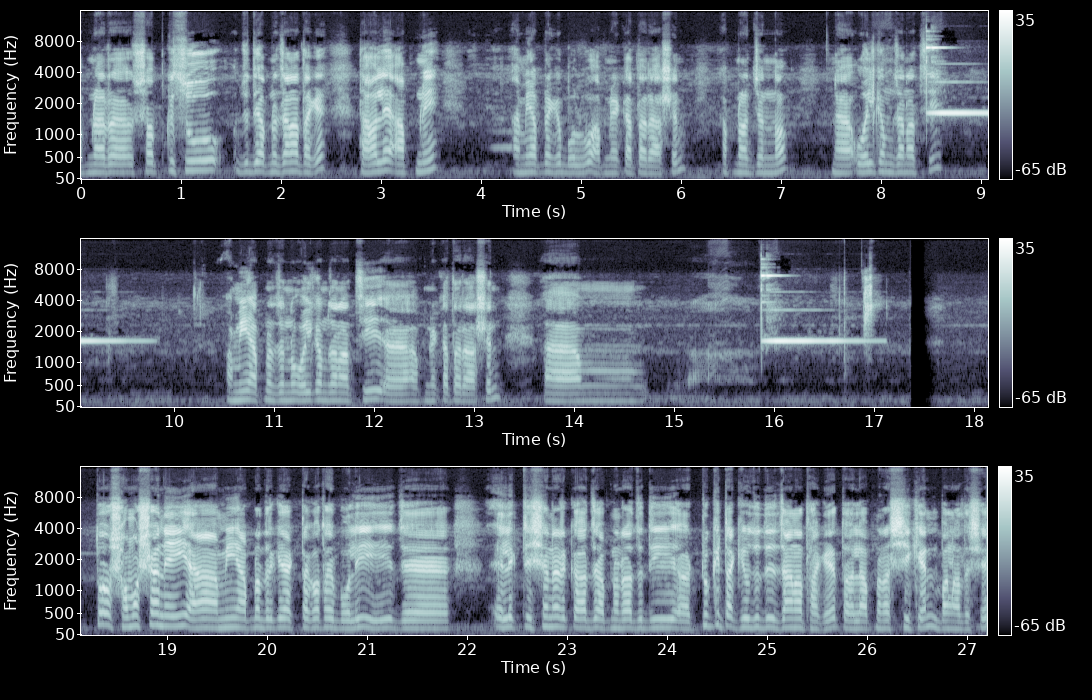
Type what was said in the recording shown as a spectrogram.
আপনার সব কিছু যদি আপনার জানা থাকে, তাহলে আপনি, আমি আপনাকে বলব, আপনি কাতারে আসেন। আপনার জন্য ওয়েলকাম জানাচ্ছি। আমি আপনার জন্য ওয়েলকাম জানাচ্ছি আপনি কাতারে আসেন। তো সমস্যা নেই আমি আপনাদেরকে একটা কথাই বলি যে ইলেকট্রিশিয়ানের কাজ আপনারা যদি টুকিটাকিও যদি জানা থাকে, তাহলে আপনারা শিখেন বাংলাদেশে।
